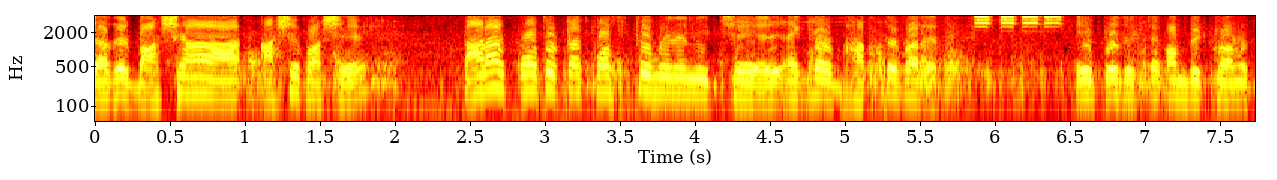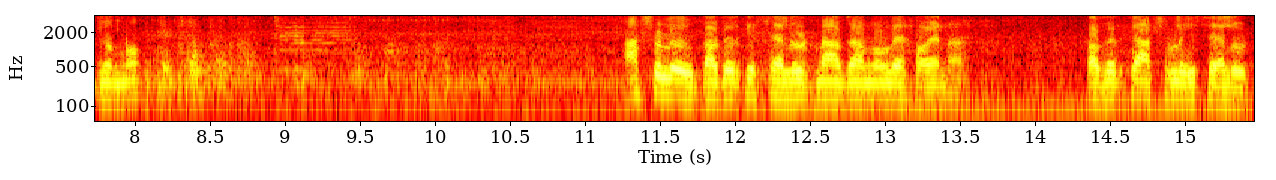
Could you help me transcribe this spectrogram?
যাদের বাসা আশেপাশে, তারা কতটা কষ্ট মেনে নিচ্ছে, একবার ভাবতে পারেন এই প্রজেক্টটা কমপ্লিট করানোর জন্য? আসলে তাদেরকে স্যালুট না জানালে হয় না। তাদেরকে আসলেই স্যালুট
